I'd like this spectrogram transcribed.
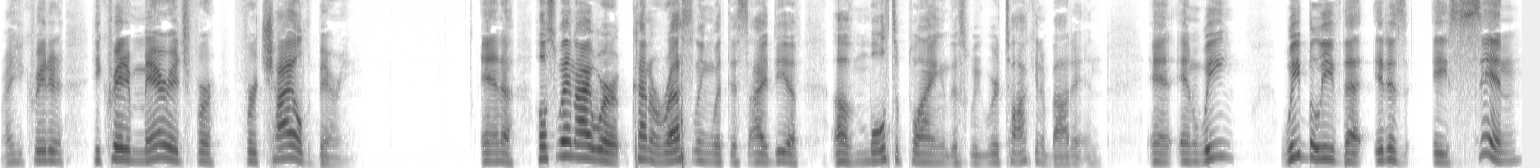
Right? He created he created marriage for for childbearing. And uh, Josue and I were kind of wrestling with this idea of, of multiplying this week. We were talking about it, and and and we we believe that it is a sin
